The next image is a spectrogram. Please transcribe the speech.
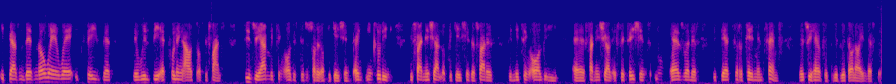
it doesn't. There's nowhere where it says that there will be a pulling out of the funds, since we are meeting all the statutory obligations, including the financial obligations, as far as the meeting all the uh, financial expectations, as well as the debt repayment terms that we have with, with, with all our investors.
